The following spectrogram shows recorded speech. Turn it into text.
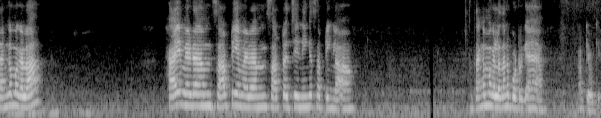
தங்க மகளா? ஹாய் மேடம் சாப்பிட்டியா மேடம் சாப்பிட்டாச்சு. நீங்கள் சாப்பிட்டீங்களா? தங்கமகளில் தானே போட்டிருக்கேன். ஓகே ஓகே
